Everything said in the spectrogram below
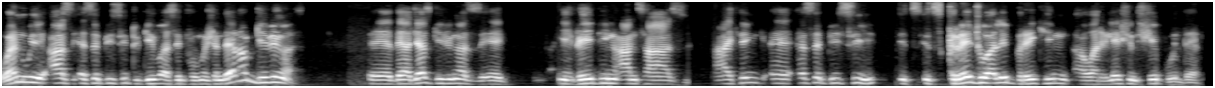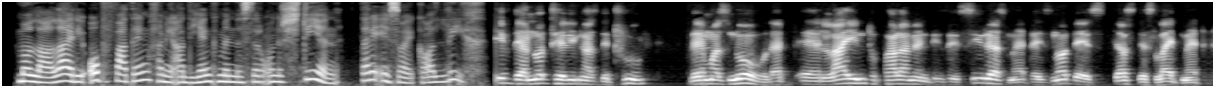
when we ask SAPC to give us information, they're not giving us. Uh, they are just giving us uh, evading answers. I think uh, SAPC it's it's gradually breaking our relationship with them. Molala het die opvatting van die adjunkminister ondersteun dat die SAIK lieg. If they are not telling us the truth, they must know that uh, lying to parliament is a serious matter. It's not a, just a slight matter.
